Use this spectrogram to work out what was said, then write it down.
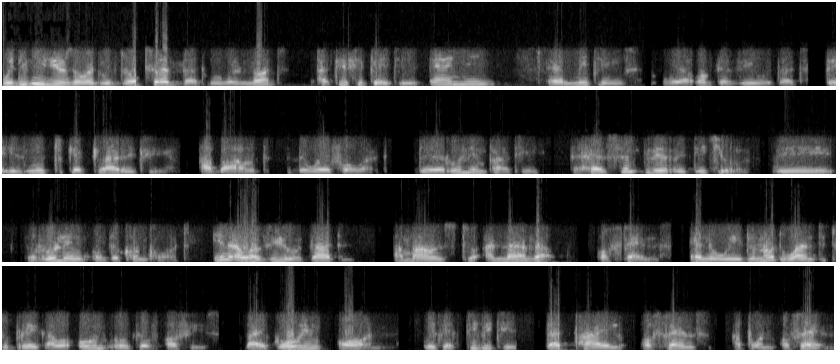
We didn't use the word withdraw, said that we will not participate in any uh, meetings. We are of the view that there is need to get clarity about the way forward. The ruling party has simply ridiculed the ruling of the ConCourt. In our view, that amounts to another offense, and we do not want to break our own oath of office by going on with activities that pile offense upon offense.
